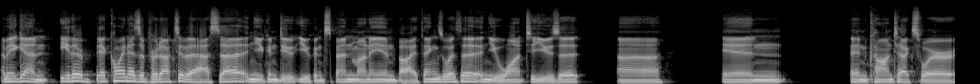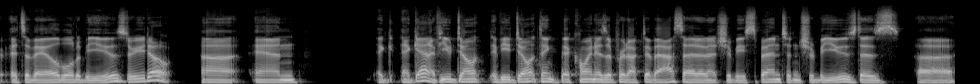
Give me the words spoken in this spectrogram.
I mean, again, either Bitcoin is a productive asset, and you can do you can spend money and buy things with it, and you want to use it uh, in in contexts where it's available to be used, or you don't. Uh, and again, if you don't if you don't think Bitcoin is a productive asset and it should be spent and should be used as uh,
